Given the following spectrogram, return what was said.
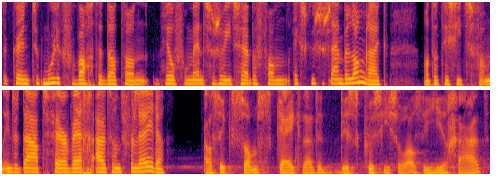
dan kun je natuurlijk moeilijk verwachten dat dan heel veel mensen zoiets hebben van excuses zijn belangrijk. Want het is iets van inderdaad ver weg uit een verleden. Als ik soms kijk naar de discussie zoals die hier gaat,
